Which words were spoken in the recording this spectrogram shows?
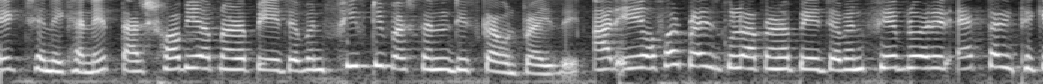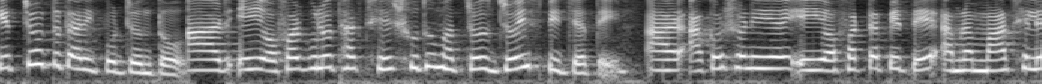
দেখছেন এখানে, তার সবই আপনারা পেয়ে যাবেন ফিফটি পার্সেন্ট ডিসকাউন্ট প্রাইসে। আর এই অফার প্রাইসগুলো আপনারা পেয়ে যাবেন ফেব্রুয়ারির এক তারিখ থেকে চোদ্দ তারিখ পর্যন্ত। আর এই অফারগুলো থাকছে শুধুমাত্র জয়স পিৎজাতে। আর আকর্ষণীয় এই অফারটা পেতে আমরা মা ছেলে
